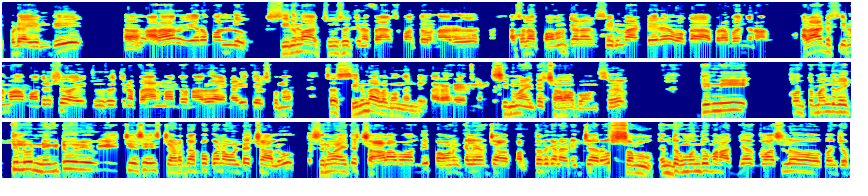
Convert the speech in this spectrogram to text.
ఇప్పుడే అయింది హరారు వీరమల్లు సినిమా చూసి వచ్చిన ఫ్యాన్స్ మనతో ఉన్నారు. అసలు పవన్ కళ్యాణ్ సినిమా అంటేనే ఒక ప్రపంచం. అలాంటి సినిమా మొదటి షో అయి చూసి వచ్చిన ఫ్యాన్ మనతో ఉన్నారు. ఆయన అడిగి తెలుసుకుందాం. సార్ సినిమా ఎలాగుందండి? హరారు వీరమల్లు. సినిమా అయితే చాలా బాగుంది సార్. దీన్ని కొంతమంది వ్యక్తులు నెగిటివ్ రివ్యూ ఇచ్చేసేసి చెడ తప్పకుండా ఉంటే చాలు. సినిమా అయితే చాలా బాగుంది. పవన్ కళ్యాణ్ చాలా పద్ధతిగా నటించారు. సమ్ ఇంతకు ముందు మన అజ్ఞాతవాసిలో కొంచెం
